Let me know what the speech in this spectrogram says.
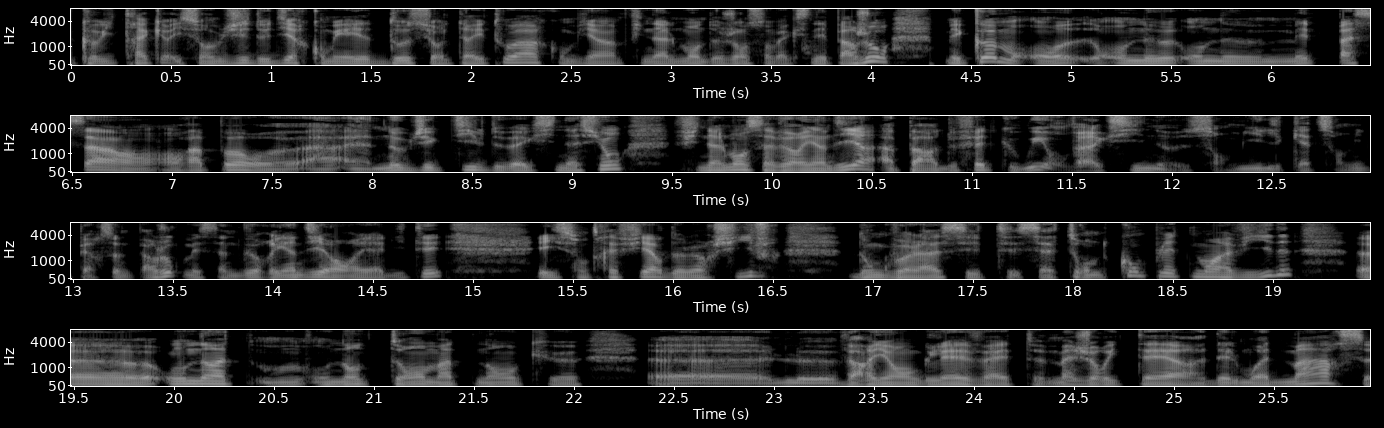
Covid Tracker, ils sont obligés de dire combien il y a de doses sur le territoire, combien finalement de gens sont vaccinés par jour. Mais comme on, on ne, on ne met pas ça en, rapport euh, à un objectif de vaccination, finalement ça veut rien dire, à part le fait que oui, on vaccine 100 000, 400 000 personnes par jour, mais ça ne veut rien dire en réalité. Et ils sont très fiers de leurs chiffres. Donc voilà, ça tourne complètement à vide. Euh, on, a, on entend maintenant que euh, le variant anglais va être majoritaire dès le mois de mars.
